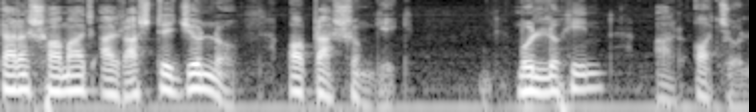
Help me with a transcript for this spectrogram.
তারা সমাজ আর রাষ্ট্রের জন্য অপ্রাসঙ্গিক, মূল্যহীন আর অচল।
